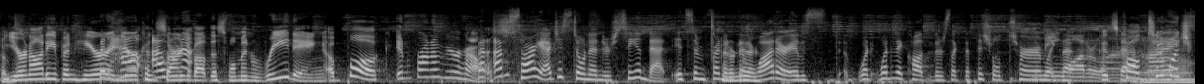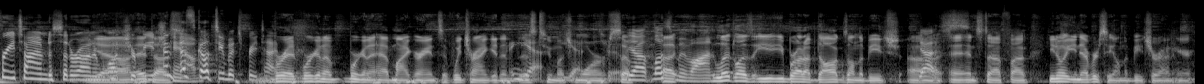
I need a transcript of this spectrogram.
like, you're not even here, But and how- you're concerned wanna- about this woman reading a book in front of your house. But I'm sorry, I just don't understand that. It's in front of the either. water. It was what what do they call it? There's like the official term, like that. water line. It's called too much free time to sit around and Yeah, watch your beach does. camp. That's called too much free time. Britt, we're gonna we're gonna have migraines if we try and get into this Yeah, too much yeah, more. true. So Yeah, let's move on. Let, let's, you, you brought up dogs on the beach, uh, Yes. and, and stuff. Uh, you know what you never see on the beach around here?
